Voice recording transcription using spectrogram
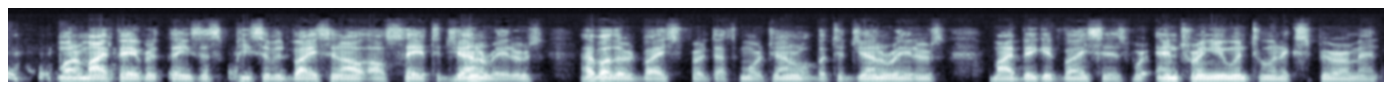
one of my favorite things. This piece of advice, and I'll I'll say it to generators. I have other advice for that's more general, but to generators, my big advice is we're entering you into an experiment.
